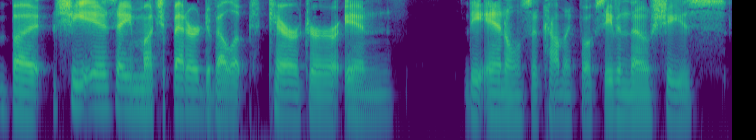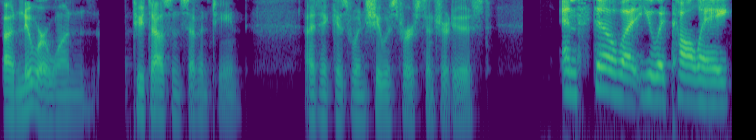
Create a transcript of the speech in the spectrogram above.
But she is a much better developed character in the annals of comic books, even though she's a newer one. 2017, I think, is when she was first introduced. and still what you would call a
